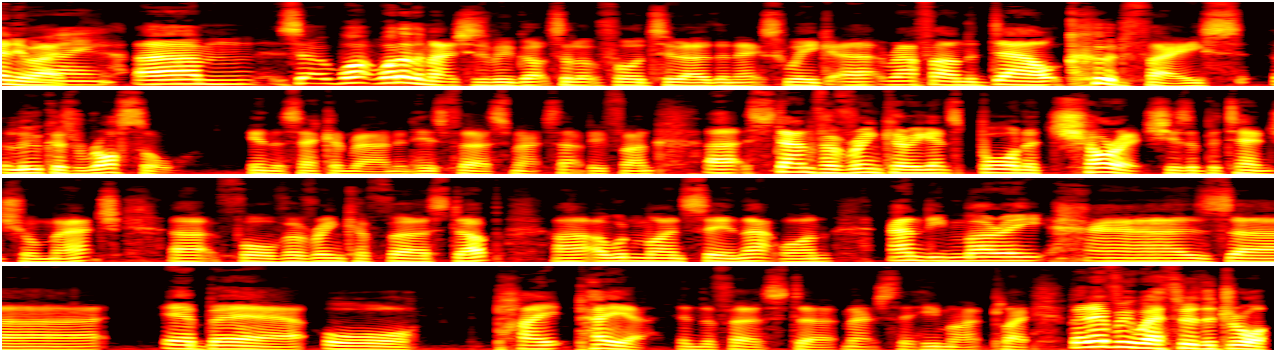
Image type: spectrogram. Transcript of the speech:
Anyway, um, so what what are the matches we've got to look forward to over the next week? Uh, Rafael Nadal could face Lucas Rosol in the second round in his first match. That'd be fun. Uh, Stan Wawrinka against Borna Coric is a potential match uh, for Wawrinka first up. Uh, I wouldn't mind seeing that one. Andy Murray has uh, Herbert or Pay- Paire in the first uh, match that he might play. But everywhere through the draw,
